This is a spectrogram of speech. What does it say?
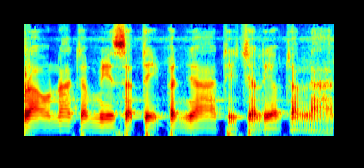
เราน่าจะมีสติปัญญาที่จะเลียวฉลาด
